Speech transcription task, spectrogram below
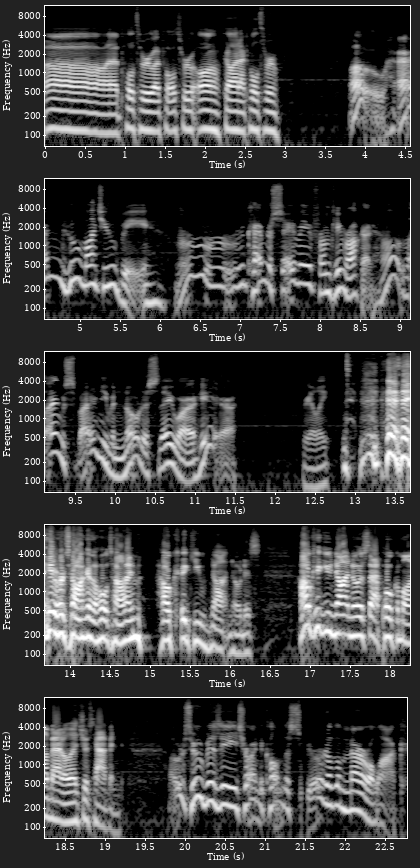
Oh, I pull through, I pull through. Oh, God, I pull through. Oh, and who might you be? Mm, You came to save me from Team Rocket. Oh, thanks. I didn't even notice they were here. Really? they were talking the whole time? How could you not notice? How could you not notice that Pokemon battle that just happened? I was too busy trying to calm the spirit of the Marowak.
